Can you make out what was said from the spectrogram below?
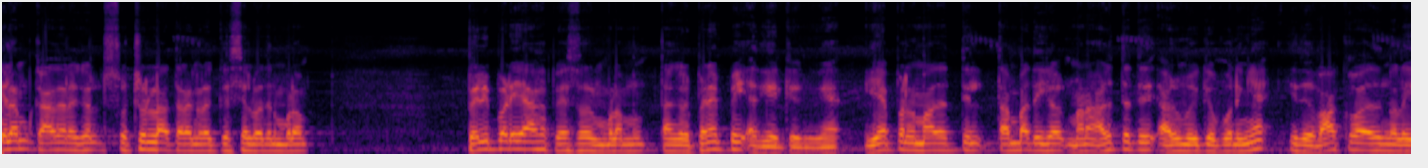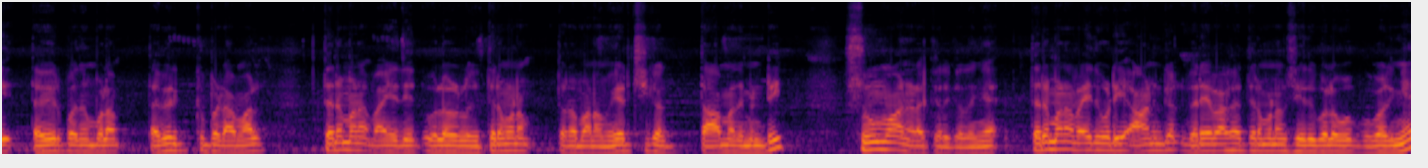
இளம் காதலர்கள் சுற்றுலா தலங்களுக்கு செல்வதன் மூலம் வெளிப்படையாக பேசுவதன் மூலமும் தங்கள் பிணைப்பை அதிகரிக்கிறீங்க. ஏப்ரல் மாதத்தில் தம்பதிகள் மன அழுத்தத்தை அனுபவிக்க போறீங்க. இது வாக்குவாதங்களை தவிர்ப்பதன் மூலம் தவிர்க்கப்படாமல் திருமண வயதில் உள்ளவர்களுக்கு திருமணம் தொடர்பான முயற்சிகள் தாமதமின்றி சும்மா நடக்க இருக்குதுங்க திருமண வயதுடைய ஆண்கள் விரைவாக திருமணம் செய்து கொள்ள போறீங்க.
